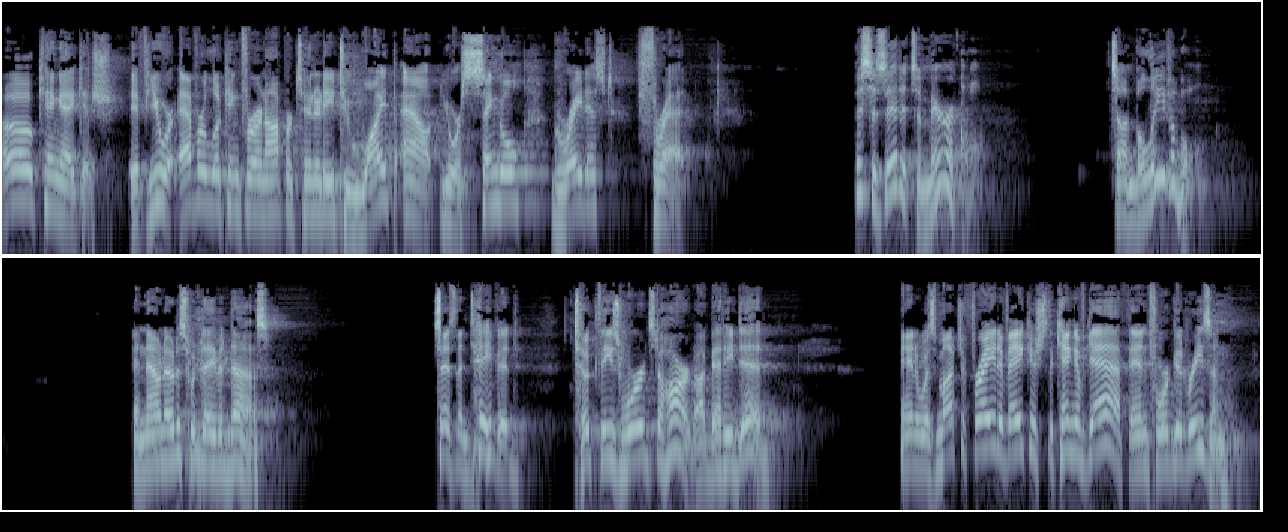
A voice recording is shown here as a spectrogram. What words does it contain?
Oh, King Achish, if you were ever looking for an opportunity to wipe out your single greatest threat, this is it. It's a miracle. It's unbelievable. And now notice what David does. It says that David took these words to heart. I bet he did. And was much afraid of Achish, the king of Gath, and for good reason.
